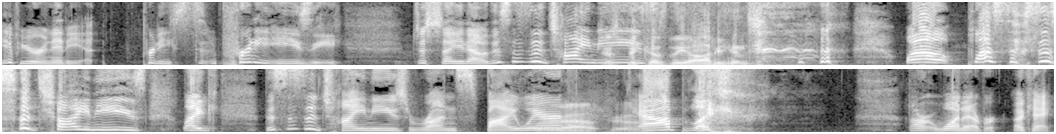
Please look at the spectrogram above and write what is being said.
if you're an idiot. Pretty pretty easy. Just so you know, this is a Chinese Just because the audience. well, plus this is a Chinese like This is a Chinese run spyware App, yeah. app, like, or whatever. Okay.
